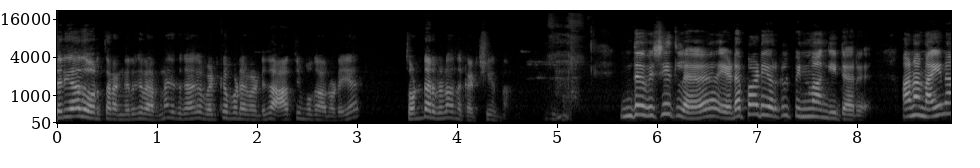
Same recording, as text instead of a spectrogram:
தெரியாத ஒருத்தர் அங்க இருக்கிறாருன்னா இதுக்காக வெட்கப்பட வேண்டியது அதிமுகவினுடைய தொண்டர்களும் அந்த கட்சியும் தான். இந்த விஷயத்துல எடப்பாடி அவர்கள் பின்வாங்கிட்டாரு. ஆனா நயினா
